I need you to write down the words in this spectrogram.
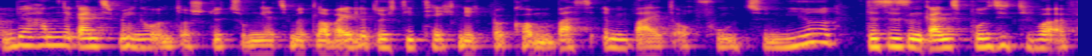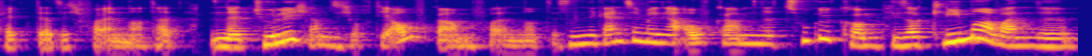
Wir haben eine ganze Menge Unterstützung jetzt mittlerweile durch die Technik bekommen, was im Wald auch funktioniert. Das ist ein ganz positiver Effekt, der sich verändert hat. Natürlich haben sich auch die Aufgaben verändert. Es sind eine ganze Menge Aufgaben dazugekommen. Dieser Klimawandel,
